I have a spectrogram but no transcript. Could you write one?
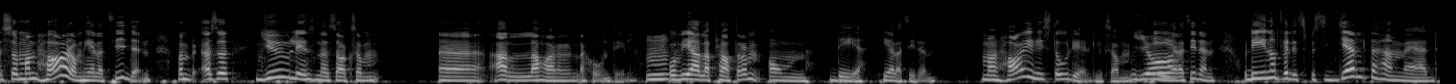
som man hör om hela tiden. Man, alltså, jul är en sån där sak som eh, alla har en relation till. Mm. Och vi alla pratar om, om det hela tiden. Man har ju historier liksom Ja. hela tiden. Och det är något väldigt speciellt det här med,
